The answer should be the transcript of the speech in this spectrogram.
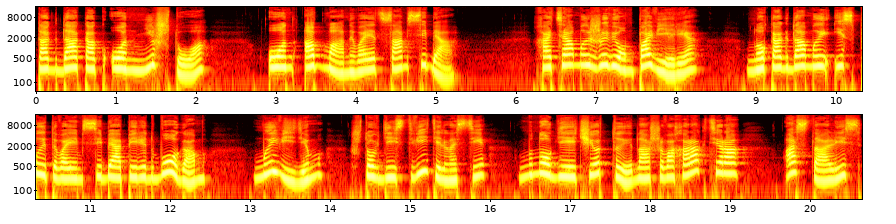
тогда как он ничто, он обманывает сам себя. Хотя мы живем по вере, но когда мы испытываем себя перед Богом, мы видим, что в действительности многие черты нашего характера остались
